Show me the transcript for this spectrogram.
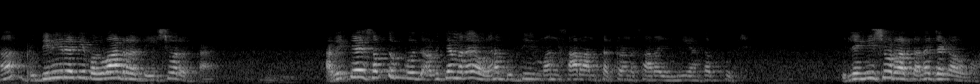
हाँ। बुद्धि नहीं रहती भगवान रहते ईश्वर रहता है। अविद्या सब तो अविद्या में रहे होगा ना बुद्धि मन सारा अंतकरण सारा इंद्रिया सब कुछ। इसलिए ईश्वर रहता है ना जगा हुआ।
